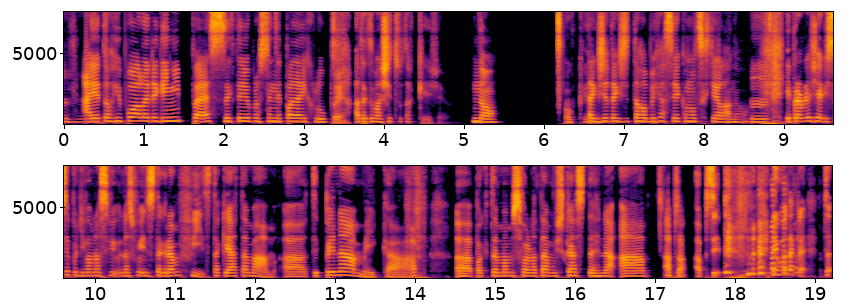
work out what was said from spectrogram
uh-huh. a je to hypoalergenní pes, ze kterého prostě nepadají chlupy. A tak to máš i co taky, že jo? No, Okay. Takže, takže toho bych asi jako moc chtěla, no. Mm. Je pravda, že když se podívám na, svý, na svůj Instagram feed, tak já tam mám uh, typy na make-up, uh, pak tam mám svalnatá mužská stehna a, a psa. A psy. Nebo takhle, to,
